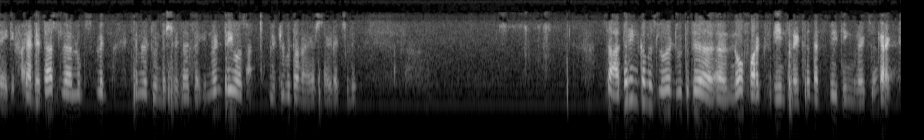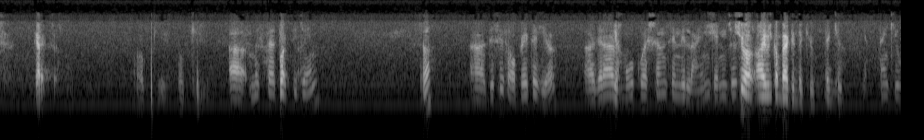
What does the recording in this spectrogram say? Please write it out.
85. Yeah, data looks like similar to industry side. The inventory was a little bit on higher side actually. So other income is lower due to the uh, no forex gains, right, sir? That's the thing, right, sir? Correct. Correct, sir. Okay, okay. Uh, Mr. Kirti Jain? Sir? Uh, this is operator here. Uh, there are yeah. more questions in the line. Can you just... Sure, I will come back in the queue. Thank you. Yeah, thank you.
